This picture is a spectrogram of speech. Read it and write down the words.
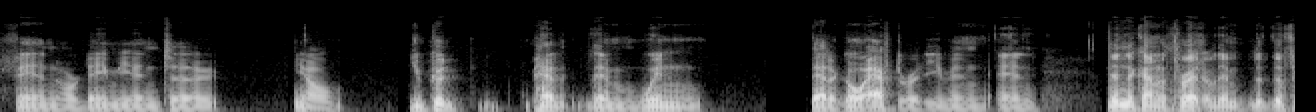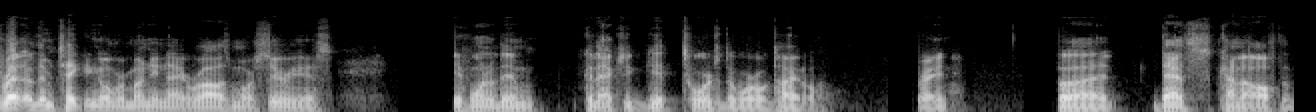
Finn or Damian to, you know, you could have them win that or go after it even and then the kind of threat of them the, the threat of them taking over Monday Night Raw is more serious if one of them could actually get towards the world title. Right. But that's kind of off the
